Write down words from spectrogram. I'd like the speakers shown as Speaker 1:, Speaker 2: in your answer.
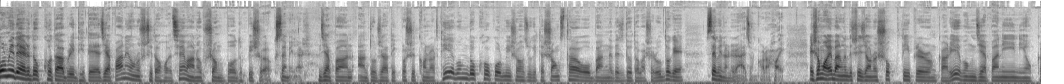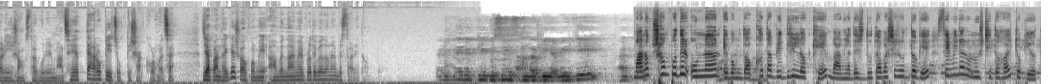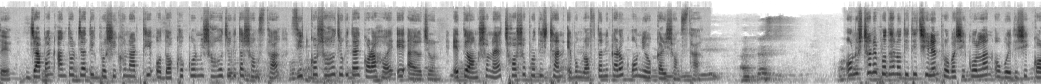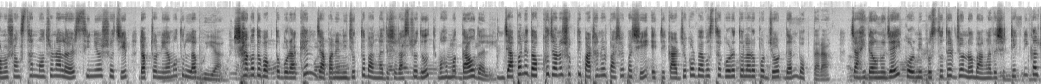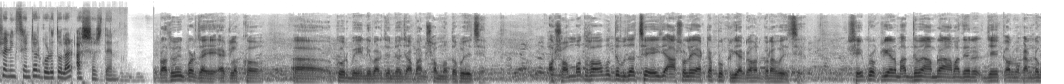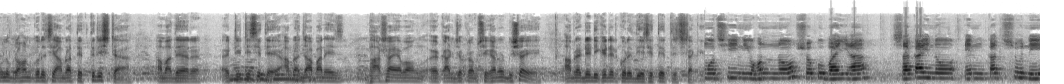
Speaker 1: কর্মীদের দক্ষতা বৃদ্ধিতে জাপানে অনুষ্ঠিত হয়েছে মানব সম্পদ বিষয়ক সেমিনার। জাপান আন্তর্জাতিক প্রশিক্ষণার্থী এবং দক্ষ কর্মী সহযোগিতা সংস্থা ও বাংলাদেশ দূতাবাসের উদ্যোগে সেমিনারের আয়োজন করা হয়। এ সময় বাংলাদেশি জনশক্তি প্রেরণকারী এবং জাপানি নিয়োগকারী সংস্থাগুলির মাঝে তেরোটি চুক্তি স্বাক্ষর হয়েছে। জাপান থেকে সহকর্মী আহমেদ নাইমের প্রতিবেদনে বিস্তারিত।
Speaker 2: মানব সম্পদের উন্নয়ন এবং দক্ষতা বৃদ্ধির লক্ষ্যে বাংলাদেশ দূতাবাসের উদ্যোগে সেমিনার অনুষ্ঠিত হয় টোকিওতে। জাপান আন্তর্জাতিক প্রশিক্ষণার্থী ও দক্ষ কর্মী সহযোগিতা সংস্থা জিটকোর সহযোগিতায় করা হয় এ আয়োজন। এতে অংশ নেয় ছশো প্রতিষ্ঠান এবং রফতানিকারক ও নিয়োগকারী সংস্থা। অনুষ্ঠানে প্রধান অতিথি ছিলেন প্রবাসী কল্যাণ ও বৈদেশিক কর্মসংস্থান মন্ত্রণালয়ের সিনিয়র সচিব ডক্টর নিয়ামতুল্লাহ ভুইয়া। স্বাগত বক্তব্য রাখেন জাপানে নিযুক্ত বাংলাদেশের রাষ্ট্রদূত মোহাম্মদ দাউদ আলী। জাপানে দক্ষ জনশক্তি পাঠানোর পাশাপাশি একটি কার্যকর ব্যবস্থা গড়ে তোলার উপর জোর দেন বক্তারা। চাহিদা অনুযায়ী কর্মী প্রস্তুতের জন্য বাংলাদেশের টেকনিক্যাল ট্রেনিং সেন্টার গড়ে তোলার আশ্বাস দেন।
Speaker 3: প্রাথমিক পর্যায়ে এক লক্ষ করবে নেবার জন্য জাপান সম্মত হয়েছে। অসম্মত হওয়া বলতে বোঝাচ্ছে এই যে আসলে একটা প্রক্রিয়া গ্রহণ করা হয়েছে। সেই প্রক্রিয়ার মাধ্যমে আমরা আমাদের যে কর্মকাণ্ডগুলো গ্রহণ করেছি, আমরা তেত্রিশটা আমাদের টিটিসিতে আমরা জাপানিজ ভাষা এবং কার্যক্রম শেখানোর বিষয়ে আমরা ডেডিকেটেড করে দিয়েছি তেত্রিশটাকে।
Speaker 4: নিহন্ন সাকাইনো এনকাৎসুনি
